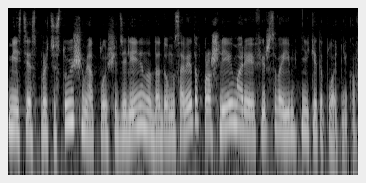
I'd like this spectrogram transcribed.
Вместе с протестующими от площади Ленина до Дома Советов прошли Мария Фирсова и Никита Плотников.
